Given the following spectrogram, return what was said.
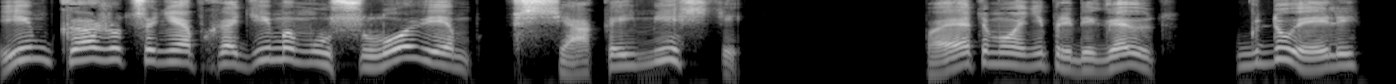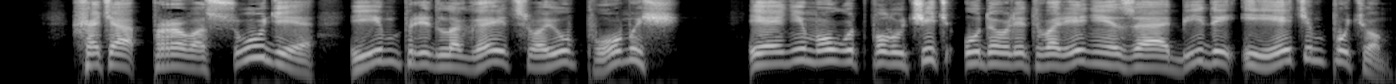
им кажутся необходимым условием всякой мести. Поэтому они прибегают к дуэли, хотя правосудие им предлагает свою помощь, и они могут получить удовлетворение за обиды и этим путем.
